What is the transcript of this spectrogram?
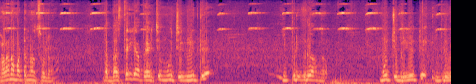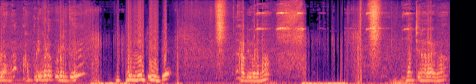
பலனை மட்டும் நான் சொல்கிறேன் இந்த பஸ்திரிக்கா பயிற்சி மூச்சு இழுத்து இப்படி விடுவாங்க. மூச்சு இப்படி இழுத்து இப்படி விடுவாங்க. அப்படி விடக்கூடாது. இப்படி மூச்சு இழுத்து அப்படி விடணும். மூச்சு நல்லா இருக்கணும்.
